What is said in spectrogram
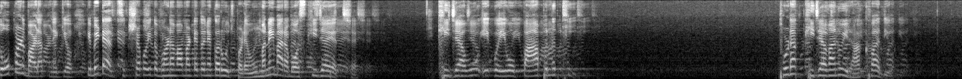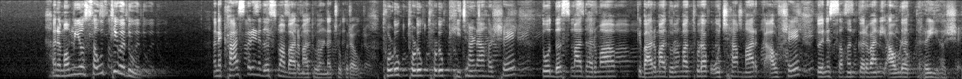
તો પણ બાળકને કહો કે બેટા, શિક્ષકોએ તો ભણાવવા માટે તો એને કરવું જ પડે. હું મને મારા બોસ ખીજાય જ છે. ખીજાવું એ કોઈ એવો પાપ નથી. થોડાક ખીજાવાનું રાખવા દો અને મમ્મીઓ સૌથી વધુ, અને ખાસ કરીને દસમા બારમા ધોરણના છોકરાઓ, થોડુંક થોડુંક થોડુંક ખીજાણા હશે, તો દસમા ધરમા કે બારમા ધોરણમાં થોડાક ઓછા માર્ક આવશે, તો એને સહન કરવાની આવડત રહી હશે.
